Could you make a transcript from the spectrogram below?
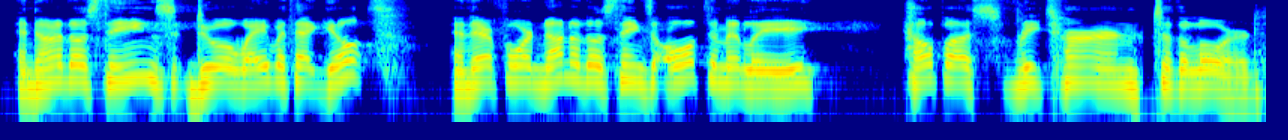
And none of those things do away with that guilt. And therefore, none of those things ultimately help us return to the Lord.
